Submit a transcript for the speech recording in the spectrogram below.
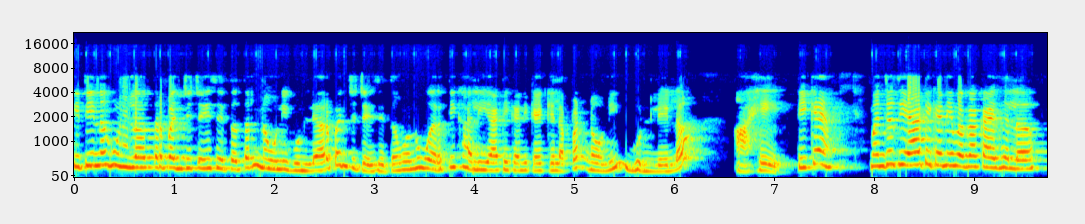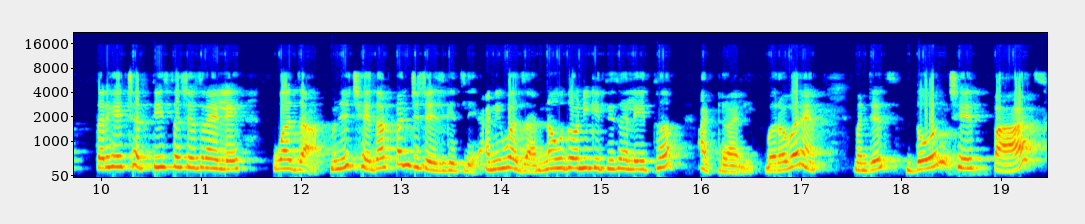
कितीनं गुणलं तर पंचेचाळीस येतं तर नऊनी गुणल्यावर पंचेचाळीस येतं. म्हणून वरती खाली या ठिकाणी काय केलं आपण? नऊनी गुणलेलं आहे. ठीक आहे? म्हणजेच या ठिकाणी बघा काय झालं? तर हे छत्तीस तसेच राहिले. वजा म्हणजे छेदात पंचेचाळीस घेतले. आणि वजा नऊ दोन्ही किती झाले इथं? अठरा आली. बरोबर आहे? म्हणजेच दोन छेद पाच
